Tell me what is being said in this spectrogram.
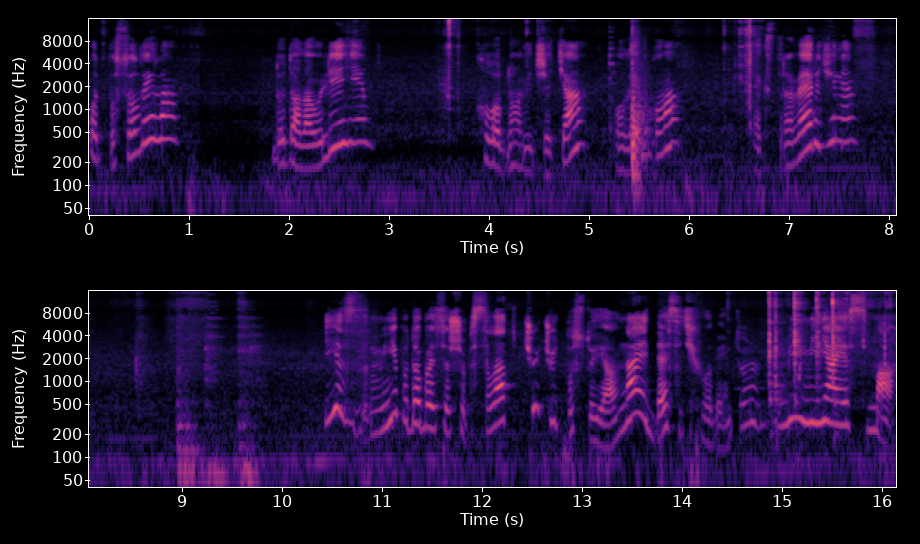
От посолила, додала олії, холодного від життя, оливкова, екстравержіне. І мені подобається, щоб салат чуть-чуть постояв, навіть 10 хвилин. То він міняє смак.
